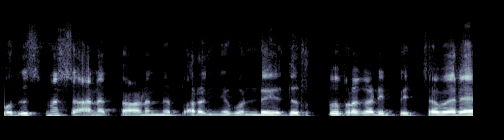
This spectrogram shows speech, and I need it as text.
പൊതുശ്മശാനത്താണെന്ന് പറഞ്ഞുകൊണ്ട് എതിർപ്പ് പ്രകടിപ്പിച്ചവരെ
